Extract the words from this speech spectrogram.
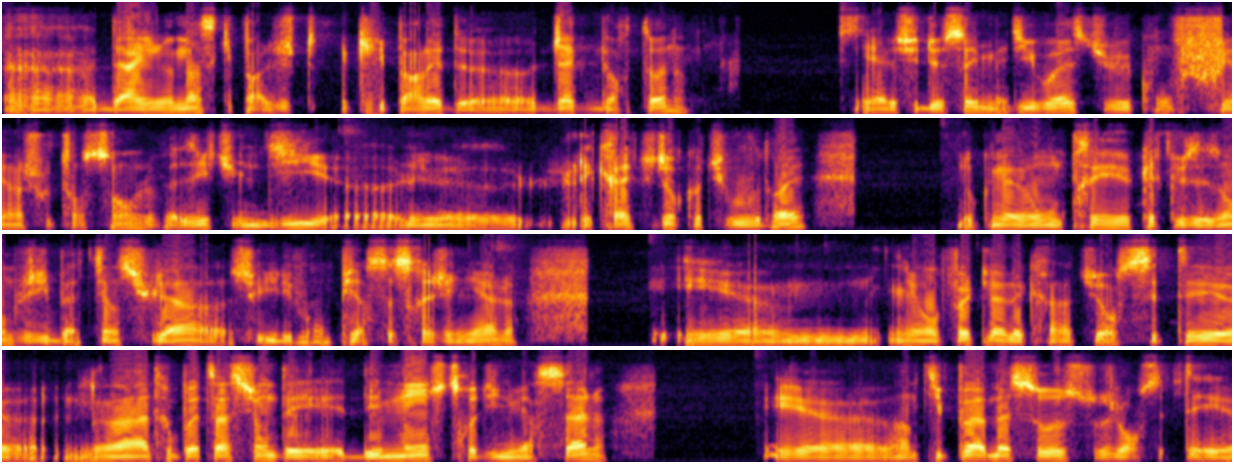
Daniel Lemas qui parlait, qui parlait de Jack Burton. Et à la suite de ça, il m'a dit Ouais, si tu veux qu'on fasse un shoot ensemble, vas-y, tu me dis les créatures que tu voudrais. Donc il m'avait montré quelques exemples, j'ai dit bah tiens celui-là, celui des vampires, ce serait génial. Et, euh, en fait là la créature c'était euh, une interprétation des, monstres d'Universal. Et euh, un petit peu à ma sauce, genre c'était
